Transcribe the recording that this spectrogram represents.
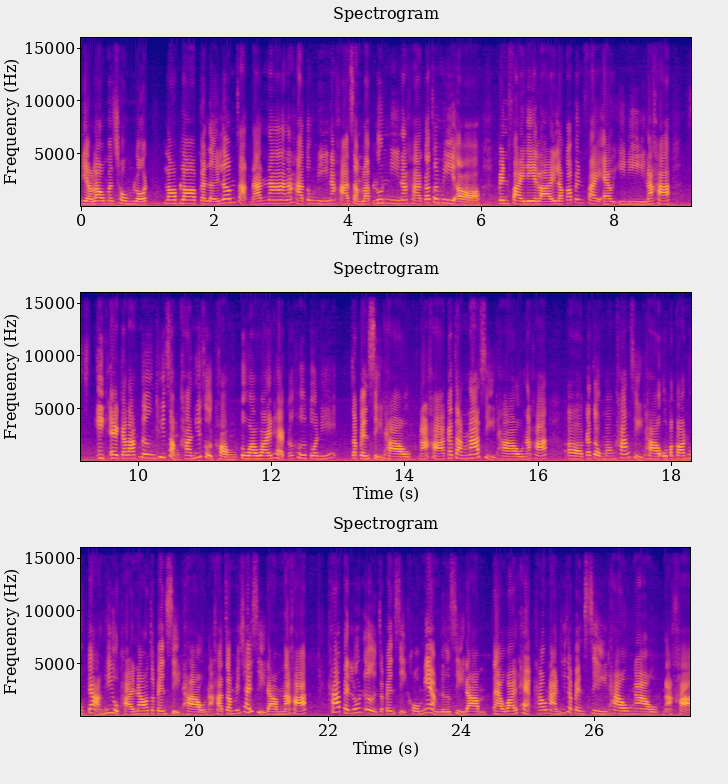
เดี๋ยวเรามาชมรถรอบๆกันเลยเริ่มจากด้านหน้านะคะ ตรงนี้นะคะสำหรับรุ่นนี้นะคะก็จะมีเอ่อเป็นไฟ Daylight แล้วก็เป็นไฟ LED นะคะ อีกเอกลักษณ์หนึ่งที่สำคัญที่สุดของตัว y t a g ก็คือตัวนี้จะเป็นสีเทานะคะ กระจังหน้าสีเทานะคะกระจกมองข้างสีเทา อุปกรณ์ทุกอย่างที่อยู่ภายนอกจะเป็นสีเทานะคะ จะไม่ใช่สีดำนะคะ ถ้าเป็นรุ่นอื่นจะเป็นสีโครเมียมหรือสีดำแต่ y t a g เท่านั้นที่จะเป็นสีเทาเงานะคะ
